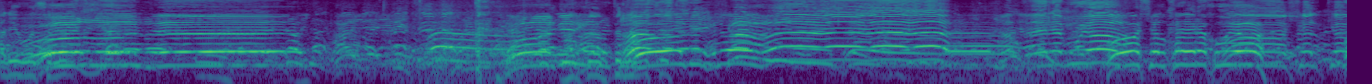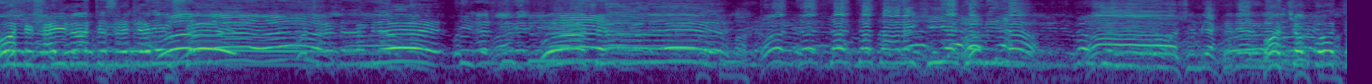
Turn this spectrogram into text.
عليه وسلم. واش الخير أخويا؟ واش وتسعيبات تسعد العريش وتسعد الرملة وتسعد وانت عليشية دولية آه شو مليح تدير هاتشب هاتشب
